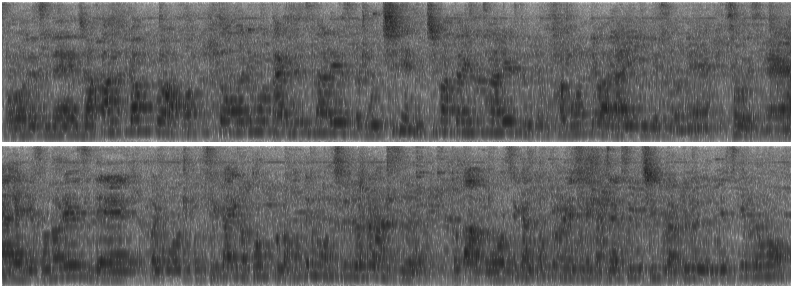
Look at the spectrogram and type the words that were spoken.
そうですね、ジャパンカップは本当にも大切なレースで、もう1年で一番大切なレースと言っても過言ではないですよね。そうですね、はい、でそのレースで、やっぱりもう世界のトップが、本当にもうツール・フランスとか、もう世界のトップのレースで活躍するチームが来るんですけれども、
